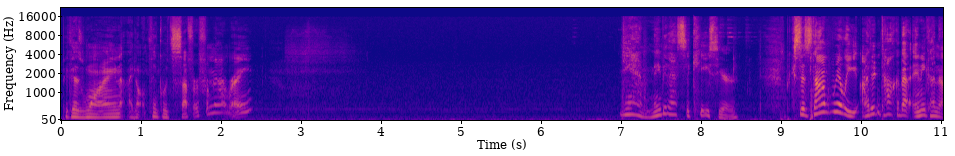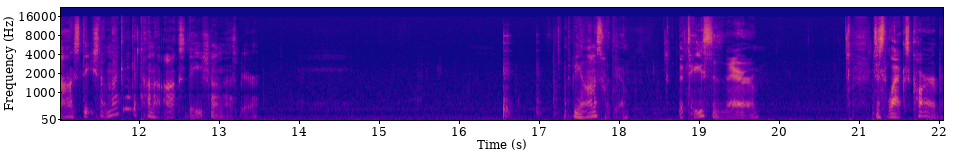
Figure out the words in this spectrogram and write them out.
because wine I don't think would suffer from that, right? Yeah, maybe that's the case here. Because it's not really, I didn't talk about any kind of oxidation. I'm not getting a ton of oxidation on this beer. To be honest with you, the taste is there just lacks carb.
